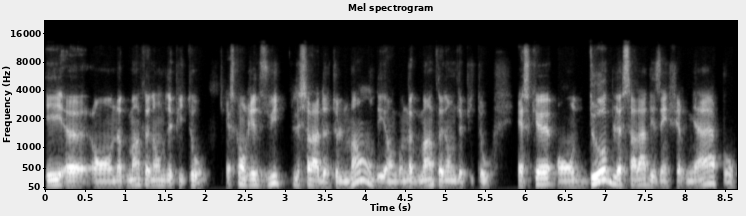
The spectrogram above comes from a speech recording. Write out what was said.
et euh, on augmente le nombre d'hôpitaux? Est-ce qu'on réduit le salaire de tout le monde et on, augmente le nombre d'hôpitaux? Est-ce qu'on double le salaire des infirmières pour,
